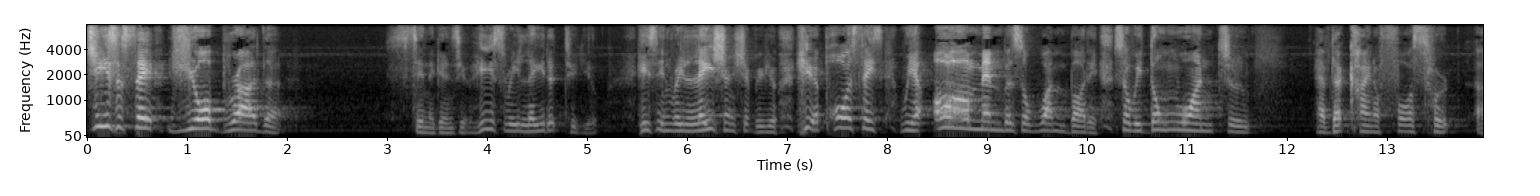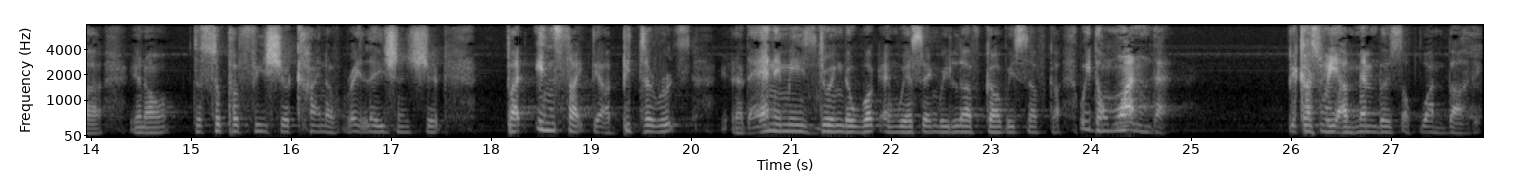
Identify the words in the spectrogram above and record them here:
Jesus said, Your brother, sin against you. He's related to you. He's in relationship with you. Here, Paul says we are all members of one body. So we don't want to have that kind of falsehood, uh, you know, the superficial kind of relationship. But inside there are bitter roots. You know, the enemy is doing the work and we're saying we love God, we serve God. We don't want that because we are members of one body.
